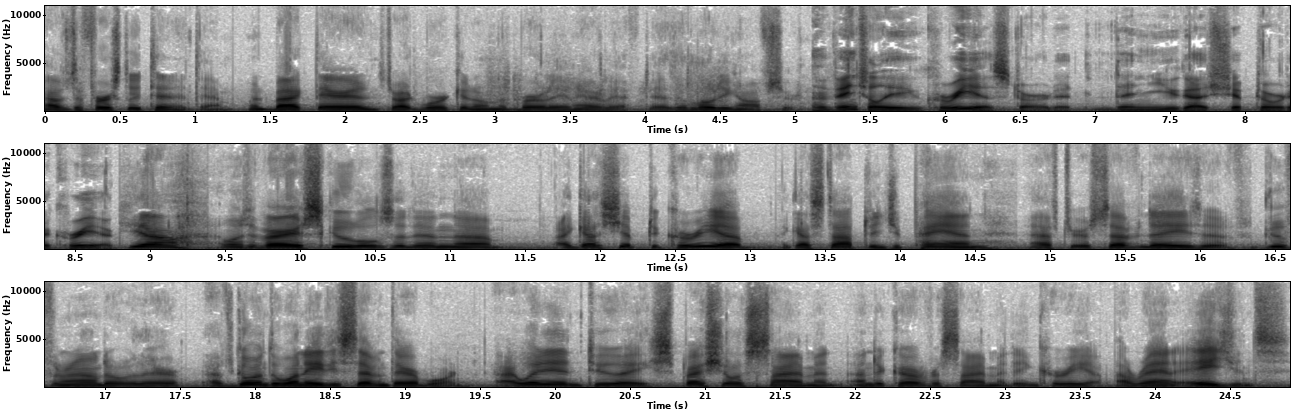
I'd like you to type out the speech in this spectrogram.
I was the first lieutenant then. Went back there and started working on the Berlin airlift as a loading officer. Eventually, Korea started. Then you got shipped over to Korea. Yeah, I went to various schools, and then uh, I got shipped to Korea. I got stopped in Japan after seven days of goofing around over there. I was going to 187th Airborne. I went into a special assignment, undercover assignment in Korea. I ran agents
